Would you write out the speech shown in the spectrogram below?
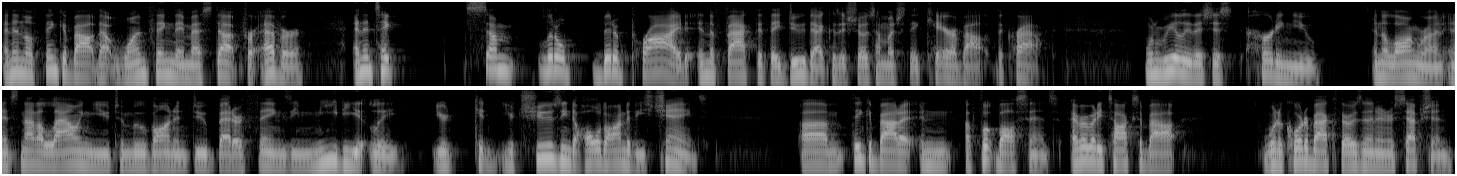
And then they'll think about that one thing they messed up forever and then take some little bit of pride in the fact that they do that because it shows how much they care about the craft. When really that's just hurting you in the long run and it's not allowing you to move on and do better things immediately. You're you're choosing to hold on to these chains. Um, think about it in a football sense. Everybody talks about when a quarterback throws an interception,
